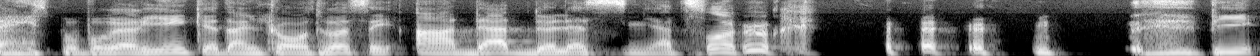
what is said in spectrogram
Ben, c'est pas pour rien que dans le contrat, c'est en date de la signature. Puis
